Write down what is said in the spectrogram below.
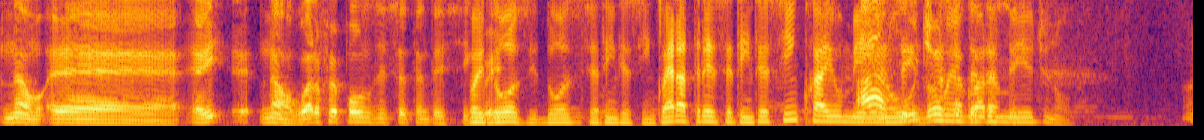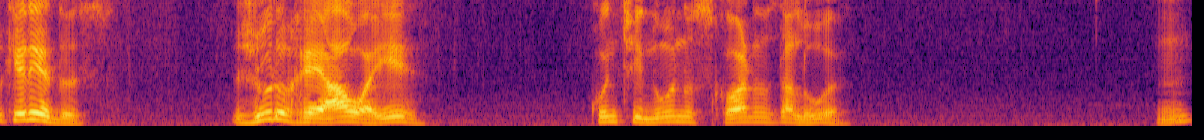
não, é, é- é- não agora foi para 11,75. Foi é isso? 12, 12,75. Era 13,75, caiu meio Ah, no sim, último e agora 12,75. meio de novo. Queridos, juro real aí continua nos cornos da lua. Hum?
